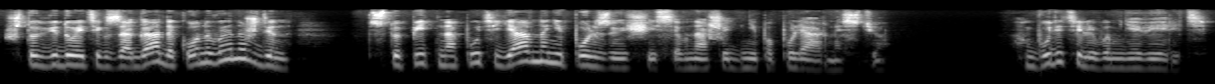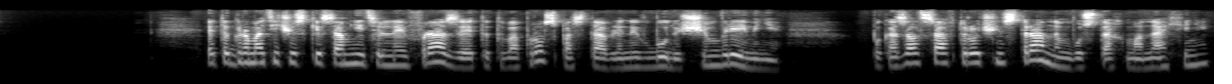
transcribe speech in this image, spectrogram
что ввиду этих загадок он вынужден вступить на путь, явно не пользующийся в наши дни популярностью. Будете ли вы мне верить? Эта грамматически сомнительная фраза, этот вопрос, поставленный в будущем времени, показался автору очень странным в устах монахини,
